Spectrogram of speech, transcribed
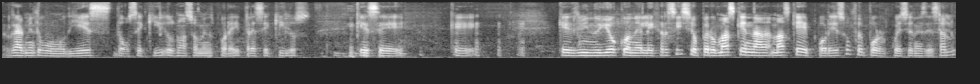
realmente como 10, 12 kilos más o menos por ahí, 13 kilos que se que, que disminuyó con el ejercicio, pero más que nada, más que por eso fue por cuestiones de salud.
